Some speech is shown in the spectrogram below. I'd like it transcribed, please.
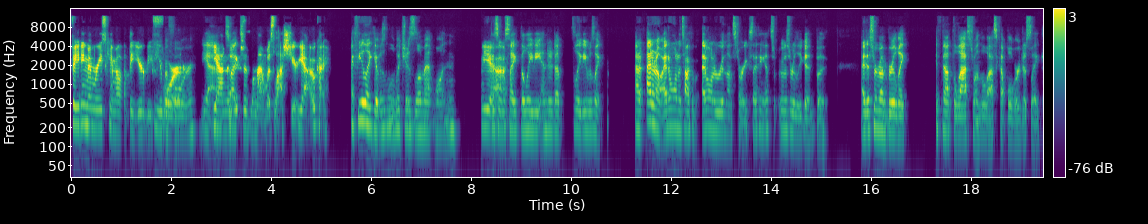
Fading Memories came out the year before. The year before. Yeah. Yeah, and so Witch's I, Lament was last year. Yeah, okay. I feel like it was the Witch's Lament one. Yeah. Because it was like the lady ended up the lady was like I, I don't know. I don't want to talk about I don't want to ruin that story because I think it's it was really good, but I just remember like if not the last one, the last couple were just like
